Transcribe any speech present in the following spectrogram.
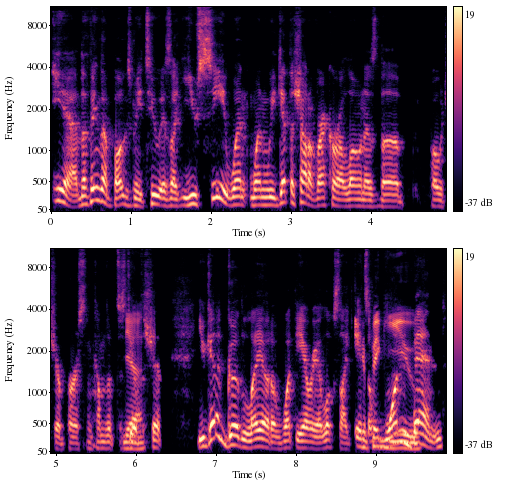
Yeah, the thing that bugs me too is like you see when when we get the shot of Wrecker alone as the poacher person comes up to steal Yeah. the ship, you get a good layout of what the area looks like. It's big one U. bend.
